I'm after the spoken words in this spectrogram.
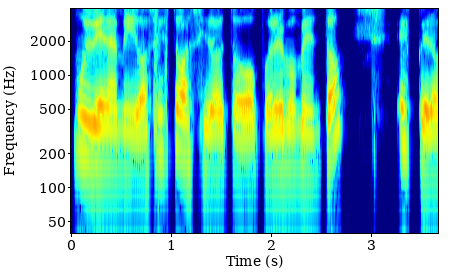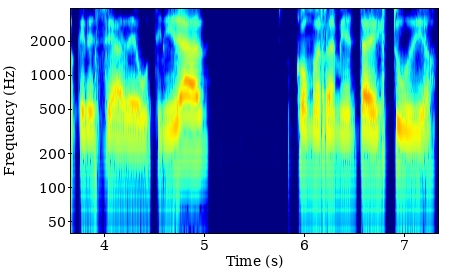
Muy bien amigos, esto ha sido todo por el momento. Espero que les sea de utilidad como herramienta de estudio.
